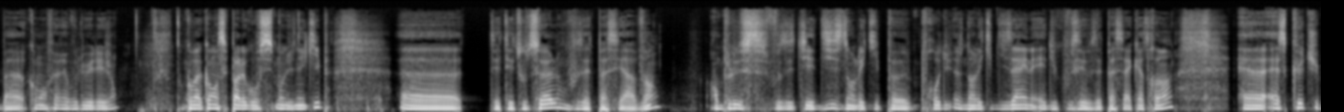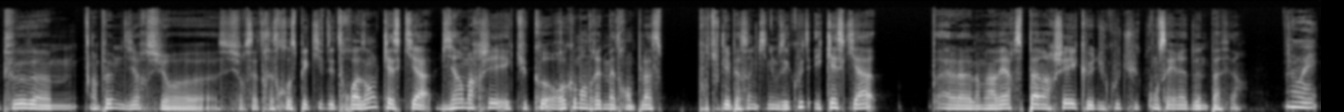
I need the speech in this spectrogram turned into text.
bah, comment faire évoluer les gens. Donc on va commencer par le grossissement d'une équipe. Euh, tu étais toute seule, vous êtes passé à 20. En plus, vous étiez 10 dans l'équipe euh, design et du coup, vous êtes passé à 80. Euh, est-ce que tu peux un peu me dire sur, sur cette rétrospective des 3 ans, qu'est-ce qui a bien marché et que tu recommanderais de mettre en place pour toutes les personnes qui nous écoutent et qu'est-ce qui a, à l'inverse, pas marché et que du coup, tu conseillerais de ne pas faire Ouais,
